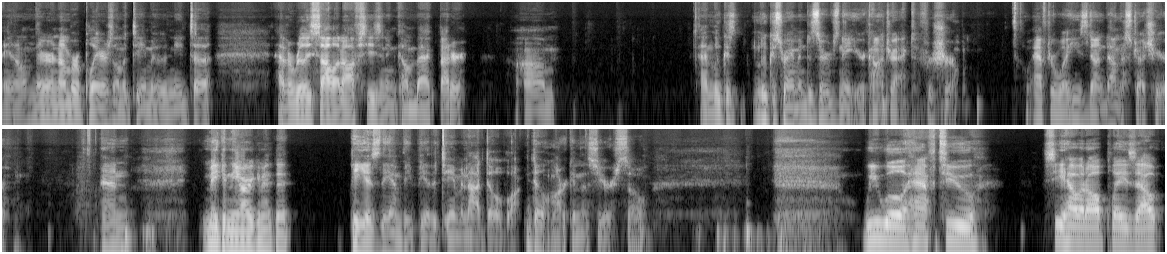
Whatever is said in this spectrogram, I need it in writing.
You know, there are a number of players on the team who need to have a really solid offseason and come back better. Um, and Lucas Lucas Raymond deserves an eight-year contract for sure after what he's done down the stretch here. And making the argument that he is the MVP of the team and not Dylan Larkin this year. So we will have to see how it all plays out.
